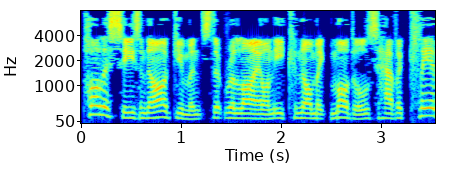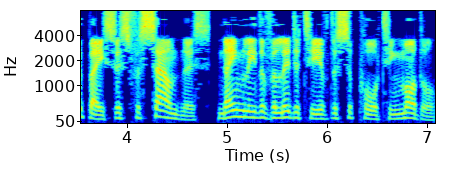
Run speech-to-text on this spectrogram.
Policies and arguments that rely on economic models have a clear basis for soundness, namely the validity of the supporting model.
